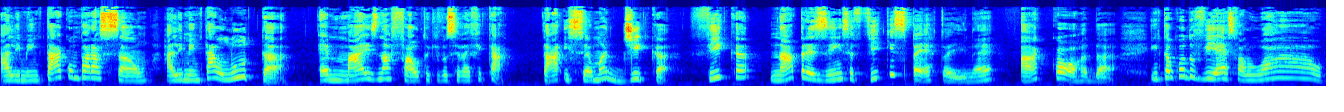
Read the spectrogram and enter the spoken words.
alimentar a comparação, alimentar a luta, é mais na falta que você vai ficar, tá? Isso é uma dica. Fica na presença, fica esperto aí, né? Acorda. Então, quando você fala: Uau,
